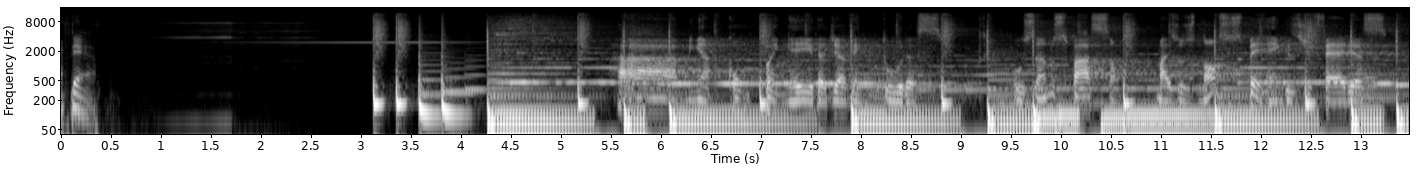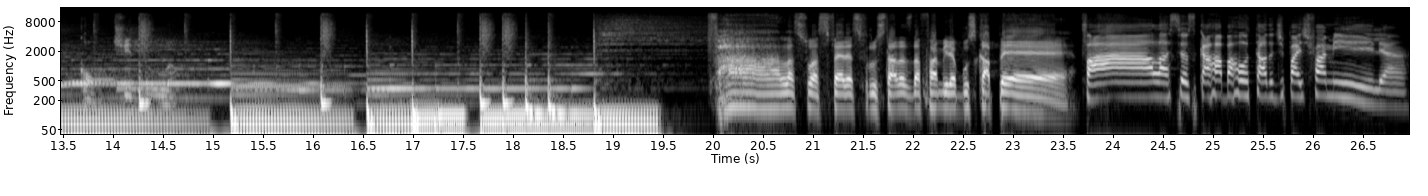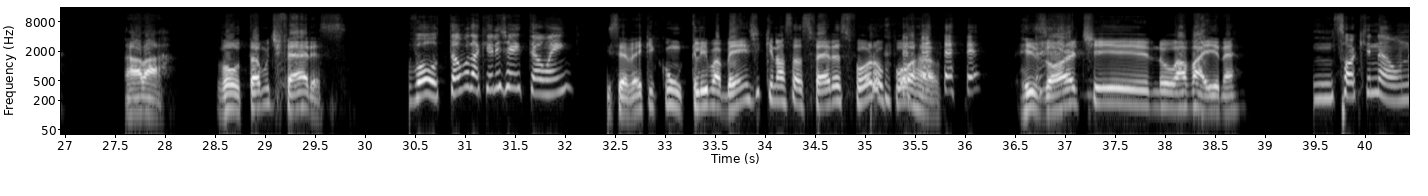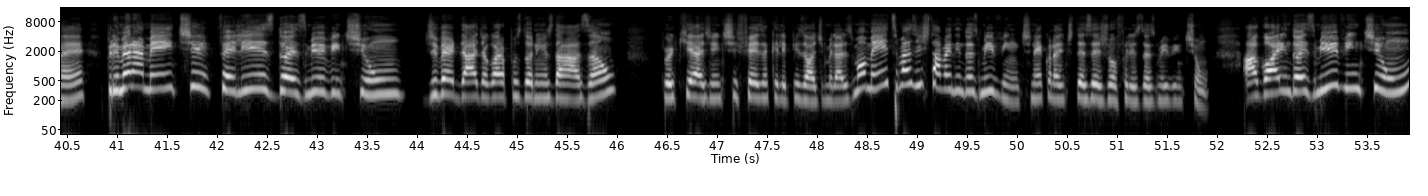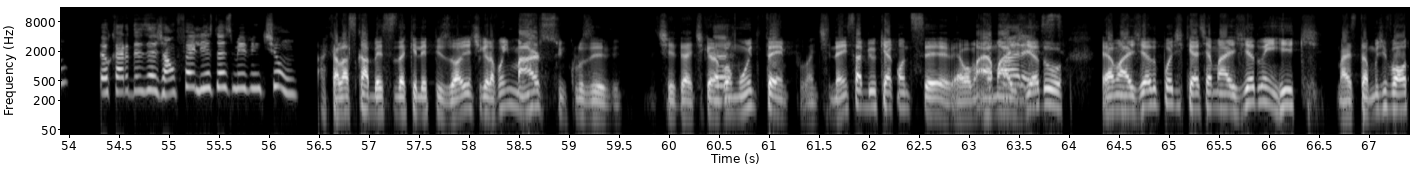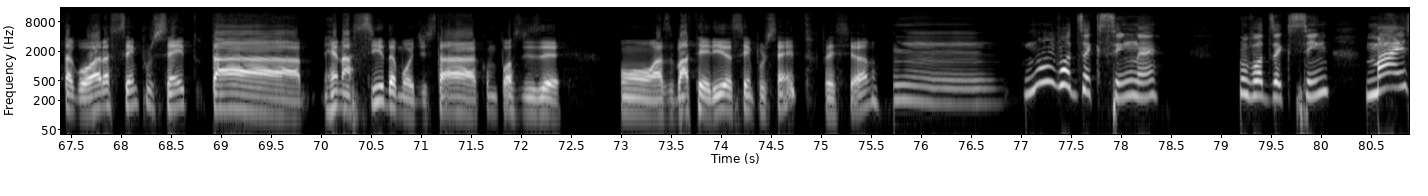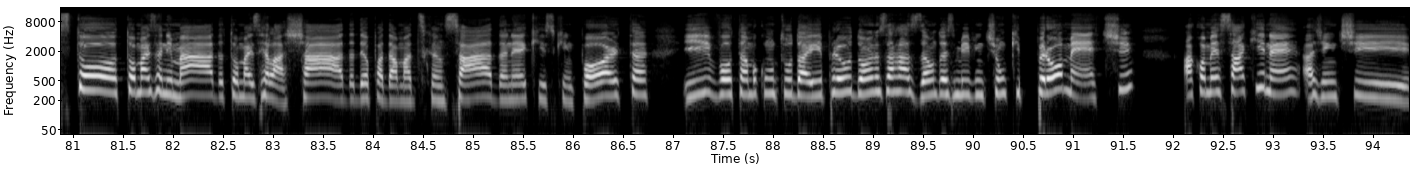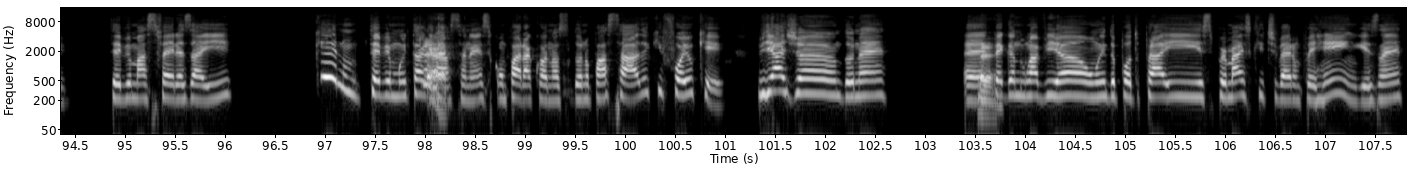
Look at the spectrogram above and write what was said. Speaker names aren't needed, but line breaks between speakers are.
half-deaf.
Ah, minha companheira de aventuras. Os anos passam, mas os nossos perrengues de férias continuam. Fala, suas férias frustradas da família Buscapé.
Fala, seus carros abarrotados de pai de família.
Ah lá, voltamos de férias.
Voltamos daquele jeitão, hein?
E você vê que com um clima bem de que nossas férias foram, porra, resort no Havaí, né?
Hum, Só que não, né? Primeiramente, feliz 2021 de verdade agora pros doninhos da razão, porque a gente fez aquele episódio de melhores momentos, mas a gente tava ainda em 2020, né? Quando a gente desejou feliz 2021. Agora em 2021, eu quero desejar um feliz 2021.
Aquelas cabeças daquele episódio a gente gravou em março, inclusive. A gente, a gente gravou
É.
muito tempo. A gente nem sabia o que ia acontecer. É a, é a magia do é a magia do podcast, é a magia do Henrique. Mas estamos de volta agora, 100%. Tá renascida, Modi. Está, como posso dizer, com as baterias 100% para esse ano.
Hum, não vou dizer que sim, né? Não vou dizer que sim, mas tô, tô mais animada, tô mais relaxada, deu pra dar uma descansada, né? Que isso que importa. E voltamos com tudo aí para o Donos da Razão 2021, que promete. A começar aqui, né? A gente teve umas férias aí que não teve muita
É.
graça, né? Se comparar com a nossa do ano passado, que foi o quê? Viajando, né? É,
É.
Pegando um avião, indo para outro país, por mais que tiveram perrengues, né?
